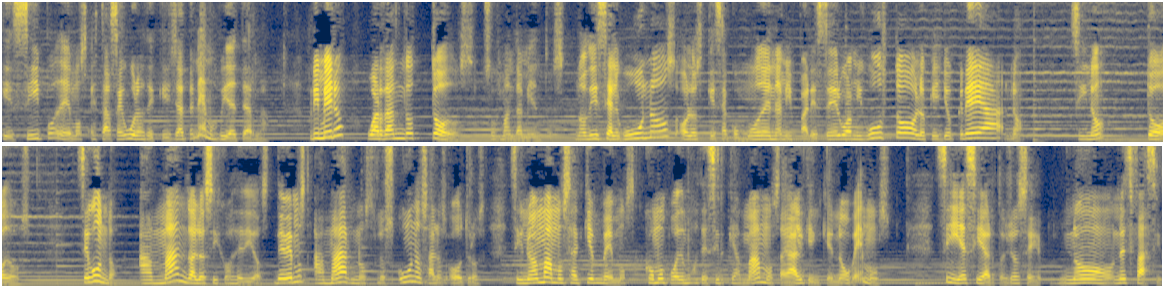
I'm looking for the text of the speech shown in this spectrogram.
que sí podemos estar seguros de que ya tenemos vida eterna. Primero, guardando todos sus mandamientos. No dice algunos o los que se acomoden a mi parecer o a mi gusto o lo que yo crea, no, sino todos. Segundo, amando a los hijos de Dios. Debemos amarnos los unos a los otros. Si no amamos a quien vemos, ¿cómo podemos decir que amamos a alguien que no vemos? Sí, es cierto, yo sé, no, no es fácil.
